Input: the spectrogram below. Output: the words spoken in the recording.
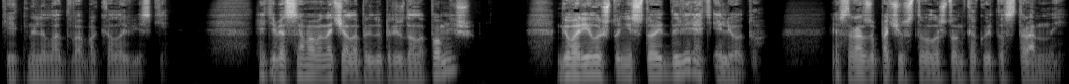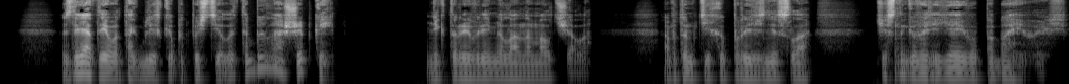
Кейт налила два бокала виски. Я тебя с самого начала предупреждала, помнишь? Говорила, что не стоит доверять Элиоту. Я сразу почувствовала, что он какой-то странный. Зря ты его так близко подпустил. Это было ошибкой. Некоторое время Лана молчала, а потом тихо произнесла, «Честно говоря, я его побаиваюсь.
